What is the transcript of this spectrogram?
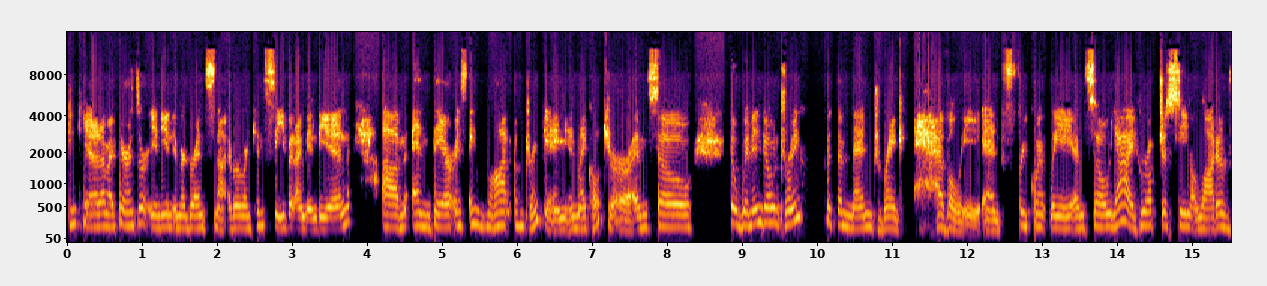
in Canada. My parents are Indian immigrants. Not everyone can see, but I'm Indian, um, and there is a lot of drinking in my culture, and so the women don't drink. But the men drink heavily and frequently. And so, yeah, I grew up just seeing a lot of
